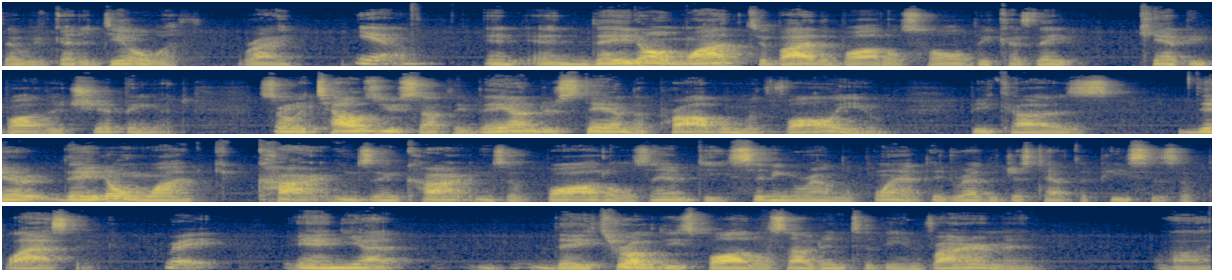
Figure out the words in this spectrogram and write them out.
that we've got to deal with, right? yeah, And and they don't want to buy the bottles whole because they can't be bothered shipping it. So Right. it tells you something. They understand the problem with volume because they're they don't want cartons and cartons of bottles empty sitting around the plant. They'd rather just have the pieces of plastic. right. And yet they throw these bottles out into the environment. Uh,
